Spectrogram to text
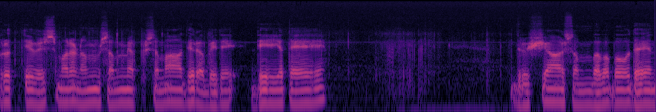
वृत्तिविस्मरणं सम्यक् समाधिरभिधीयते दृश्यासम्भवबोधेन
